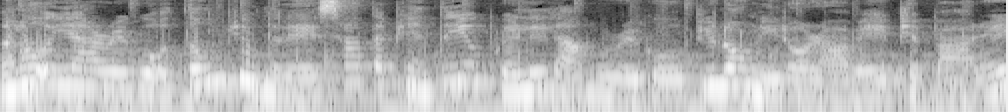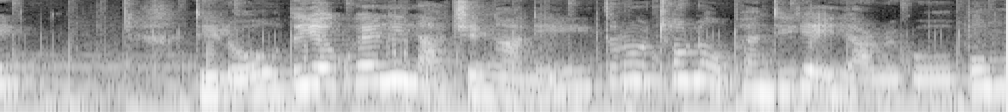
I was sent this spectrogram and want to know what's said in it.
ဘလို့အရာတွေကိုအသုံးပြုတယ်စသဖြင့်တရုပ်ခွဲလေ့လာမှုတွေကိုပြုလုပ်နေတော့တာပဲဖြစ်ပါတယ်ဒီလိုတရုတ်ခွဲလေးလာခြင်းကနေသူတို့ထုတ်လုပ်ဖန်တီးတဲ့အရာတွေကိုပုံမ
